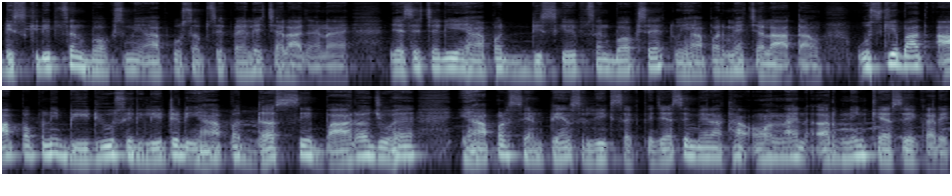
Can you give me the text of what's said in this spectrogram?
डिस्क्रिप्शन बॉक्स में आपको सबसे पहले चला जाना है। जैसे चलिए यहाँ पर डिस्क्रिप्शन बॉक्स है तो यहाँ पर मैं चला आता हूँ। उसके बाद आप अपनी वीडियो से रिलेटेड यहाँ पर दस से बारह जो है यहाँ पर सेंटेंस लिख सकते हैं। जैसे मेरा था ऑनलाइन अर्निंग कैसे करें?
